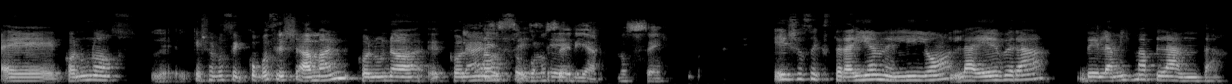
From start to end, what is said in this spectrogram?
eh, con unos, que yo no sé cómo se llaman, con, una, eh, con Claro, unos, eso, ¿cómo este, sería? No sé. ellos extraían el hilo, la hebra de la misma planta,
